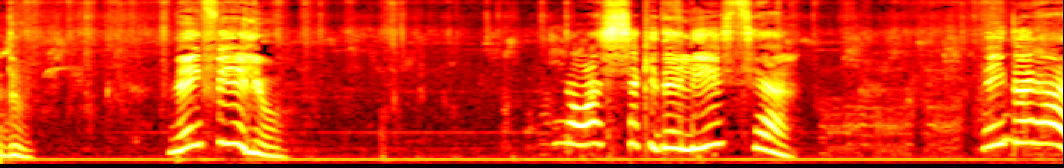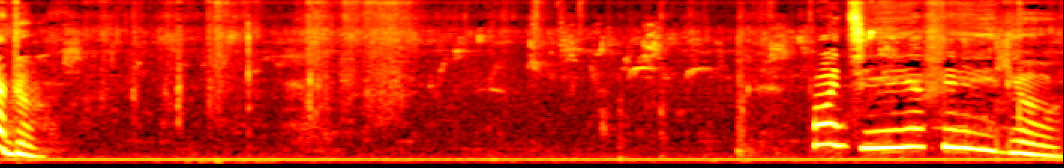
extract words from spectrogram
Dourado! Vem, filho! Nossa, que delícia! Vem, Dourado! Bom dia, filho!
